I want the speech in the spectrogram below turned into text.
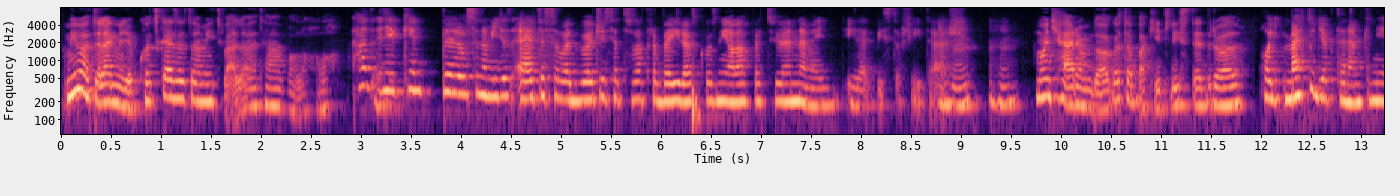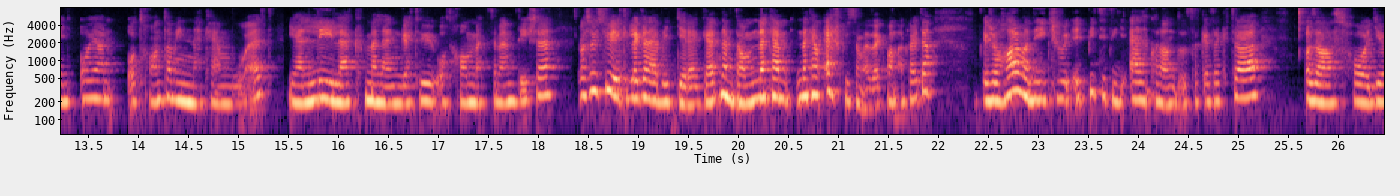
Mi volt a legnagyobb kockázat, amit vállaltál valaha? Hát egyébként például szerintem így az ELTE szabad bölcsészet szakra beiratkozni alapvetően nem egy életbiztosítás. Uh-huh. Uh-huh. Mondj három dolgot a bucket listedről. Hogy meg tudjak teremteni egy olyan otthont, ami nekem volt, ilyen lélek melengető otthon megteremtése, az, hogy szüljek legalább egy gyereket, nem tudom, nekem, nekem esküszöm ezek vannak rajta. És a harmadik, hogy egy picit így elkalandozzak ezektől, az az, hogy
